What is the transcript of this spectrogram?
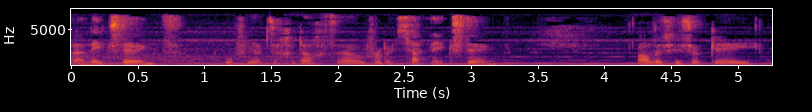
aan niks denkt. Of je hebt een gedachte over dat je aan niks denkt. Alles is oké.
